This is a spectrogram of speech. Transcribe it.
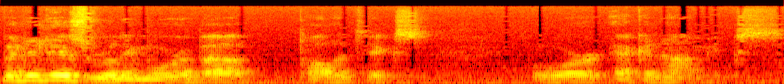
but it is really more about politics or economics.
